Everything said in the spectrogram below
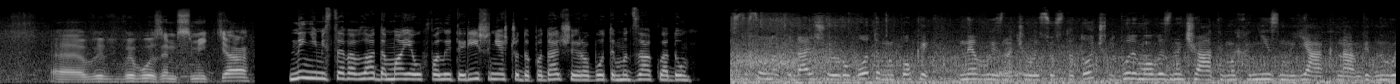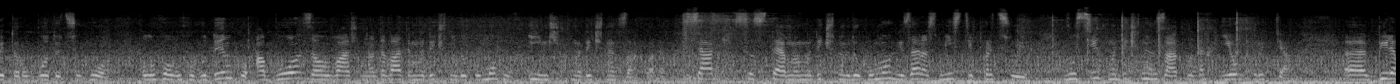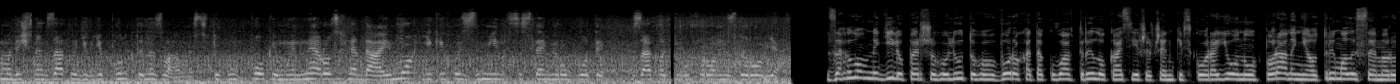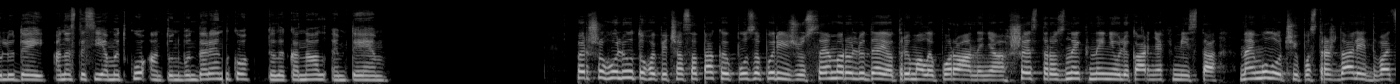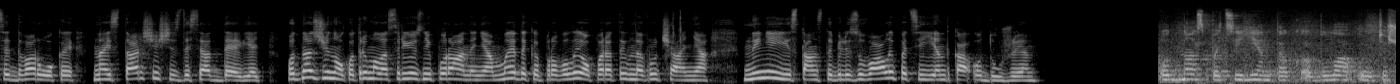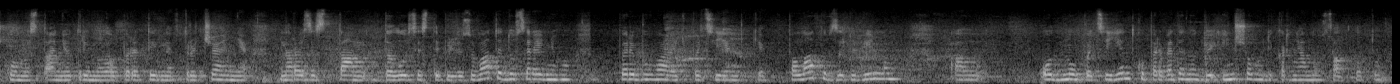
вивозимо сміття. Нині місцева влада має ухвалити рішення щодо подальшої роботи медзакладу. Стосовно подальшої роботи ми поки не визначились остаточно. Будемо визначати механізми, як нам відновити роботу цього пологового будинку, або зауважу надавати медичну допомогу в інших медичних закладах. Вся система медичної допомоги зараз в місті працює. В усіх медичних закладах є укриття. Е, Біля медичних закладів є пункти незламності. Тому поки ми не розглядаємо якихось змін в системі роботи закладів охорони здоров'я, Загалом в неділю 1 лютого ворог атакував три локації Шевченківського району. Поранення отримали семеро людей. Анастасія Митко, Антон Бондаренко, телеканал МТМ. 1 лютого під час атаки по Запоріжжю семеро людей отримали поранення. Шестеро з них нині у лікарнях міста. Наймолодші постраждалій 22 роки, найстарші 69. Одна з жінок отримала серйозні поранення. Медики провели оперативне вручання. Нині її стан стабілізували. Пацієнтка одужує. Одна з пацієнток була у тяжкому стані, отримала оперативне втручання. Наразі стан вдалося стабілізувати до середнього. Перебувають пацієнтки в палати в задовільному. Одну пацієнтку переведено до іншого лікарняного закладу.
